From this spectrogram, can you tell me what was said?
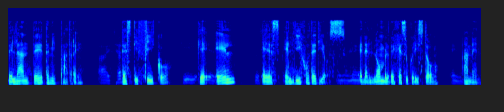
delante de mi Padre. Testifico que Él es el Hijo de Dios. En el nombre de Jesucristo. Amén.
